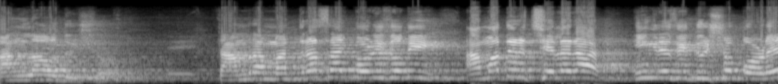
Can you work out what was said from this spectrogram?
বাংলাও দুইশো। তা আমরা মাদ্রাসায় পড়ি যদি আমাদের ছেলেরা ইংরেজি দুইশো পড়ে,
